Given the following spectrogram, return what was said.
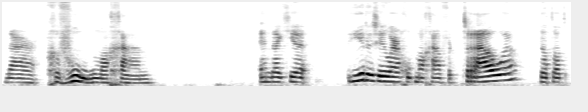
naar gevoel mag gaan. En dat je hier dus heel erg op mag gaan vertrouwen dat dat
